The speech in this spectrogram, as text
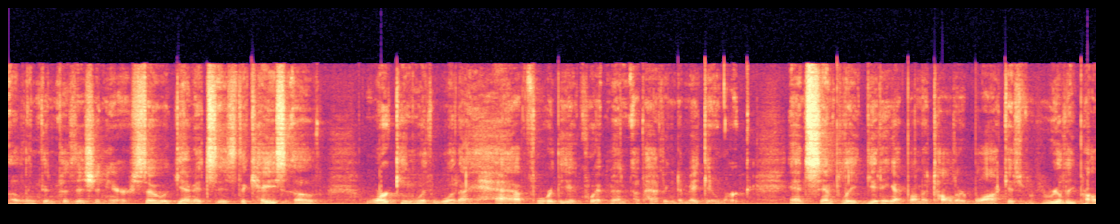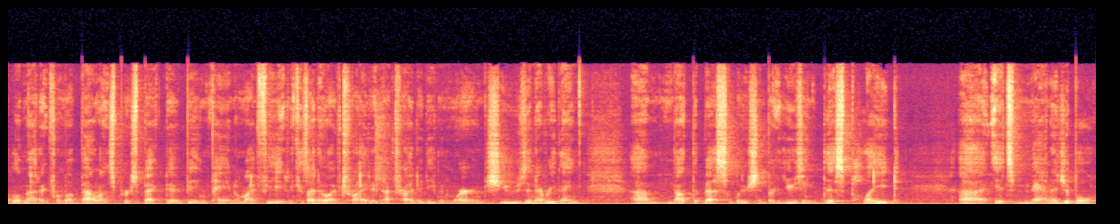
a lengthened position here. So again, it's, it's the case of working with what I have for the equipment of having to make it work. And simply getting up on a taller block is really problematic from a balance perspective, being pain on my feet, because I know I've tried it and I've tried it even wearing shoes and everything. Um, not the best solution, but using this plate, uh, it's manageable.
